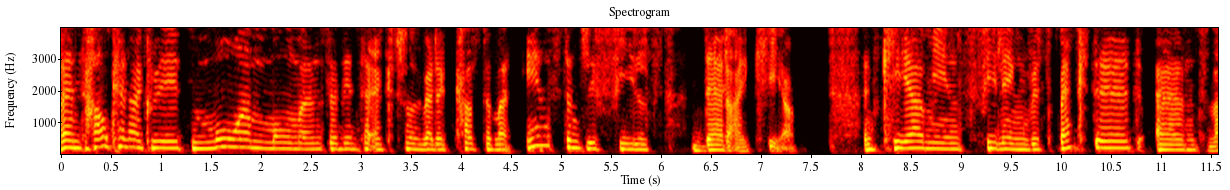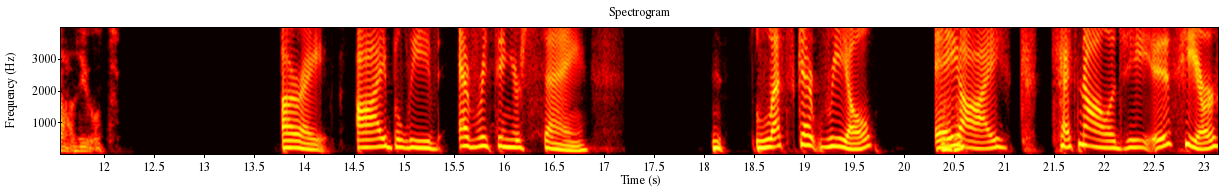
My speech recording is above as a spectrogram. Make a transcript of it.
And how can I create more moments and interactions where the customer instantly feels that I care? And care means feeling respected and valued. All right. I believe everything you're saying let's get real. Mm-hmm. AI technology is here.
